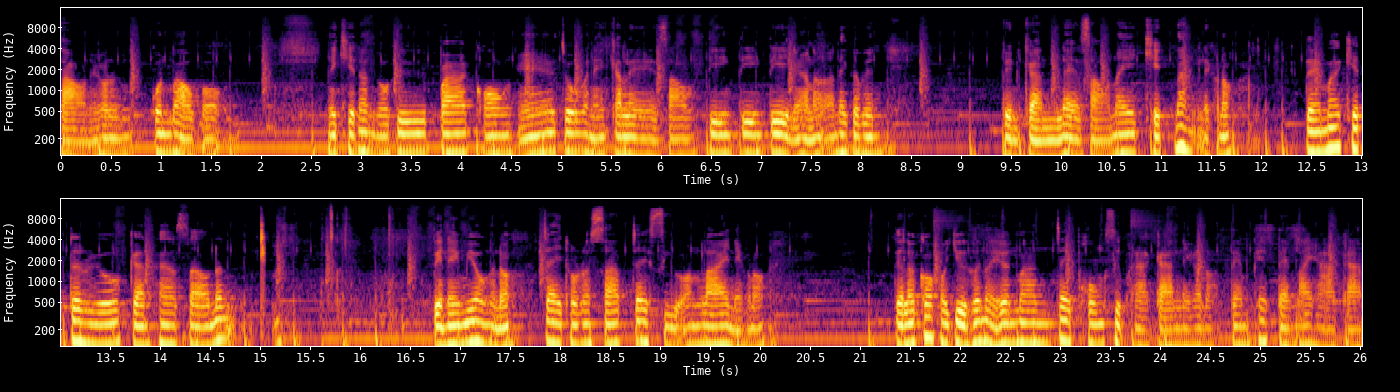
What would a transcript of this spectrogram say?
สาวเนี่ยก็ก้นเบาก็ในเคสนั้นก็คือปลากองแหโจกันในกะแลสาวตีงตีงตีนะครับเนาะอันนี้ก็เป็น เป็นการแล่เสาในเขตนั่นนะครับเนาะแต่มาเคสตะเรียวการหาเสานั้น เป็นให้เมี่ยวกันเนาะใจโทรศัพท์ใจสื่อออนไลน์เนี่ยครับเนาะแต่แล้วก็ขอยืดเฮือนหน่อยเฮือนมันใจพงสืบหาการเนี่ยครับเนาะแต้มเพศแต้มไล่หาการ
